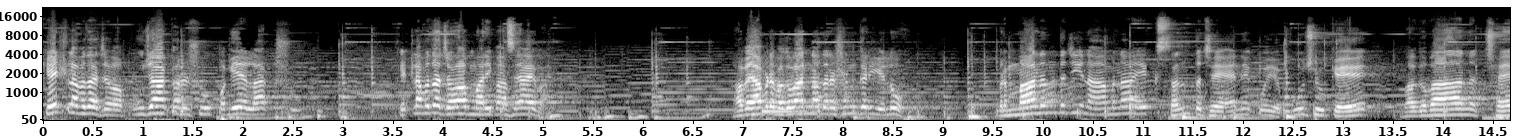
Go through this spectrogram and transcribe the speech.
કેટલા બધા જવાબ? પૂજા કરશું, પગે લાગશું. કેટલા બધા જવાબ મારી પાસે આવ્યા? હવે આપણે ભગવાનના દર્શન કરીએ, લો. બ્રહ્માનંદજી નામના એક સંત છે એને કોઈએ પૂછ્યું કે ભગવાન છે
